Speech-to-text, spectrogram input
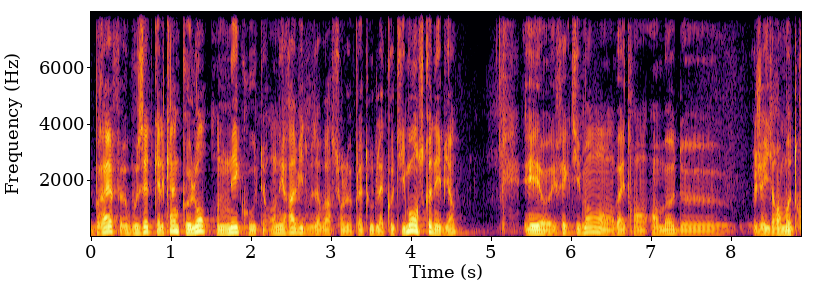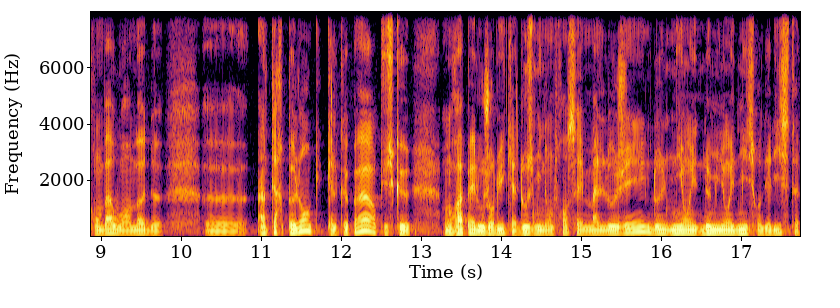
Bref, vous êtes quelqu'un que l'on on écoute. On est ravi de vous avoir sur le plateau de la Cotimo. On se connaît bien. Et effectivement, on va être en, mode, j'allais dire en mode combat ou en mode euh, interpellant quelque part, puisque on rappelle aujourd'hui qu'il y a 12 millions de Français mal logés, 2 millions et, 2 millions et demi sur des listes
